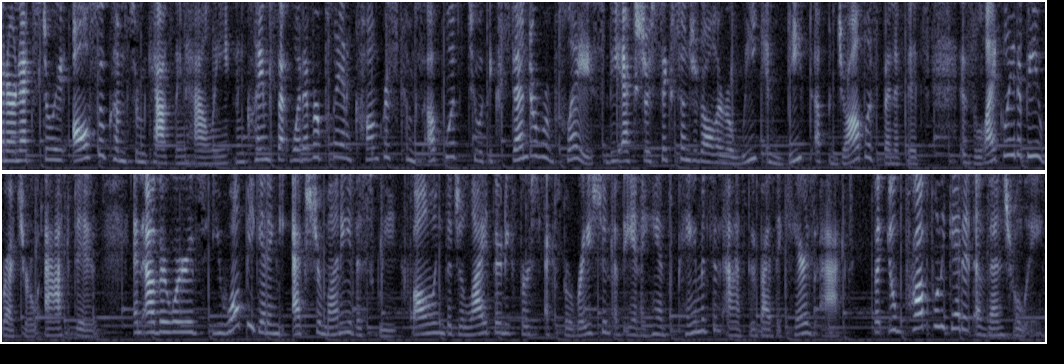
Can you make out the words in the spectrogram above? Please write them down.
And our next story also comes from Kathleen Howley and claims that whatever plan Congress comes up with to extend or replace the extra $600 a week in beefed up jobless benefits is likely to be retroactive. In other words, you won't be getting extra money this week following the July 31st expiration of the enhanced payments enacted by the CARES Act, but you'll probably get it eventually.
